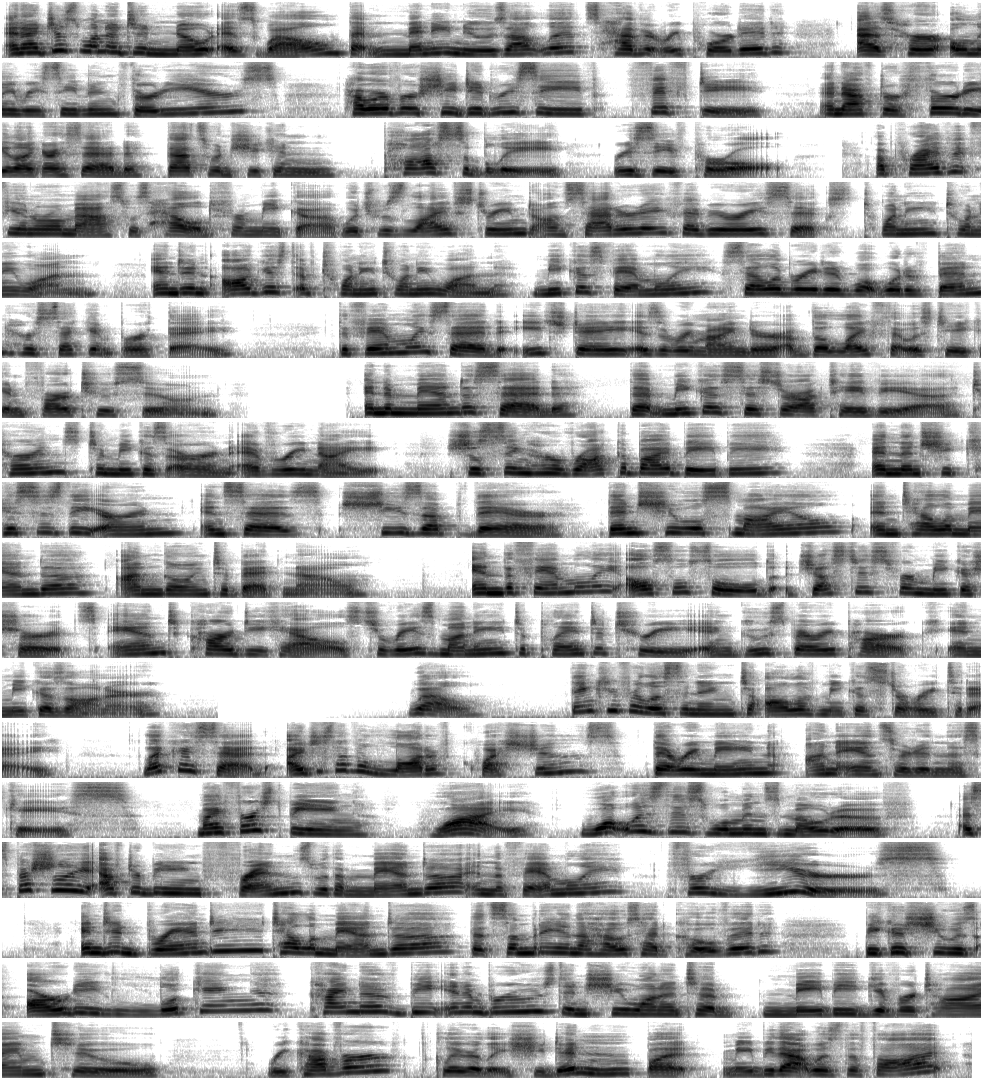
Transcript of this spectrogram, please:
And I just wanted to note as well that many news outlets have it reported as her only receiving 30 years. However, she did receive 50 and after 30, like I said, that's when she can possibly receive parole. A private funeral mass was held for Meka, which was live streamed on Saturday, February 6, 2021. And in August of 2021, Meka's family celebrated what would have been her second birthday. The family said each day is a reminder of the life that was taken far too soon. And Amanda said that Meka's sister Octavia turns to Meka's urn every night. She'll sing her Rockabye Baby and then she kisses the urn and says, She's up there. Then she will smile and tell Amanda, I'm going to bed now. And the family also sold Justice for Meka shirts and car decals to raise money to plant a tree in Gooseberry Park in Meka's honor. Well, thank you for listening to all of Meka's story today. Like I said, I just have a lot of questions that remain unanswered in this case. My first being, why? What was this woman's motive? Especially after being friends with Amanda and the family for years. And did Brandi tell Amanda that somebody in the house had COVID because she was already looking kind of beaten and bruised and she wanted to maybe give her time to recover. Clearly she didn't, but maybe that was the thought.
